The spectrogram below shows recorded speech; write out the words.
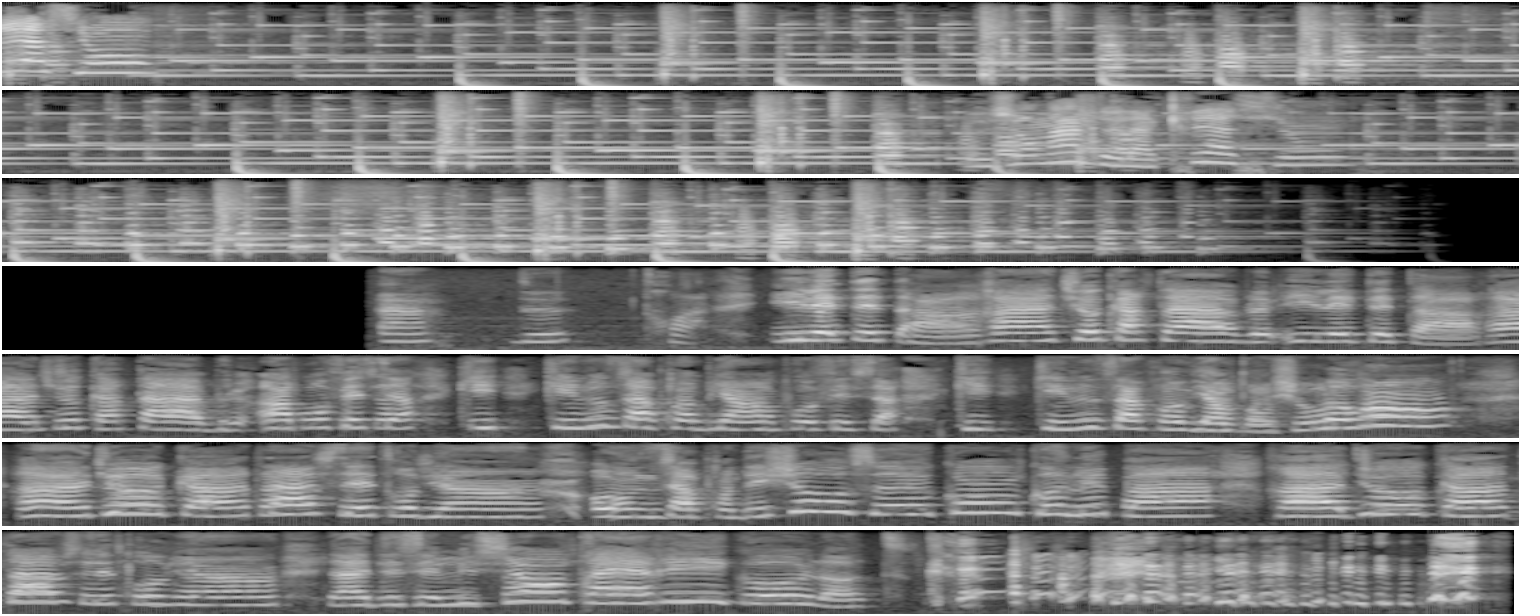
Création. Radio cartable, il était un radio cartable, un professeur qui, qui nous apprend bien, un professeur qui, qui nous apprend bien. Bonjour Laurent. Radio cartable, c'est trop bien. On nous apprend des choses qu'on ne connaît pas. Radio cartable, c'est trop bien. Il y a des émissions très rigolotes.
